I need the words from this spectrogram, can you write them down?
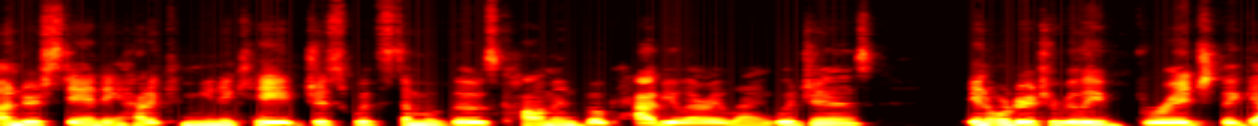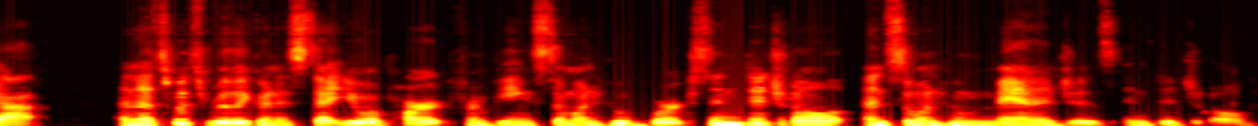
understanding how to communicate just with some of those common vocabulary languages in order to really bridge the gap. And that's what's really going to set you apart from being someone who works in digital and someone who manages in digital.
